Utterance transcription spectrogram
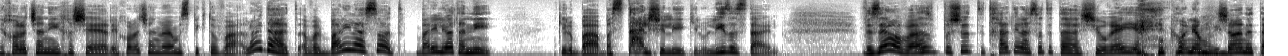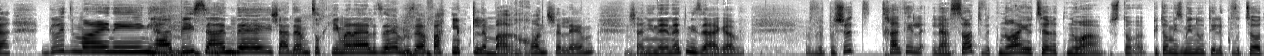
יכול להיות שאני אכשל, יכול להיות שאני לא אהיה מספיק טובה, לא יודעת, אבל בא לי לעשות, בא לי להיות אני. כאילו, ב- בסטייל שלי, כאילו, ליזה style. וזהו, ואז פשוט התחלתי לעשות את השיעורי כל יום ראשון, את ה-Good morning, happy Sunday, שעד היום צוחקים עליי על זה, וזה הפך להיות למערכון שלם, שאני נהנית מזה אגב. ופשוט התחלתי לעשות, ותנועה יוצרת תנועה. פתאום הזמינו אותי לקבוצות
